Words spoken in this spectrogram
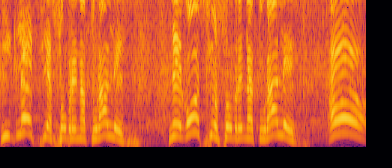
Iglesias sobrenaturales. Negocios sobrenaturales. Oh.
